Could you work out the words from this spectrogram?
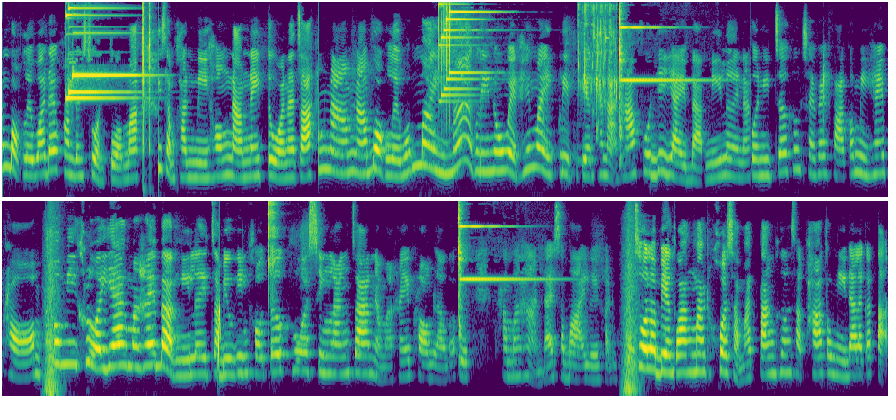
นบอกเลยว่าได้ความเป็นส่วนตัวมาก ที่สำคัญมีห้องน้ำในตัวนะจ๊ะ ห้องน้ำนะบอกเลยว่าใหม่มากรีโนเวทให้ใหม่กริบเตียงขนาด 5 ฟุตใหญ่ๆ แบบนี้เลยนะเฟอร์นิเจอร์เครื่องใช้ไฟฟ้าก็มีให้พร้อมเขามีครัวแยกมาให้แบบนี้เลยจ้ะบิวอินเคาน์เตอร์ครัวซิงค์ล้างจานเนี่ยมาให้พร้อมแล้วก็คือ ทำอาหารได้สบายเลยค่ะทุกคนโซนระเบียงกว้างมากทุกคนสามารถตั้งเครื่องซักผ้าตรงนี้ได้แล้วก็ตาก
